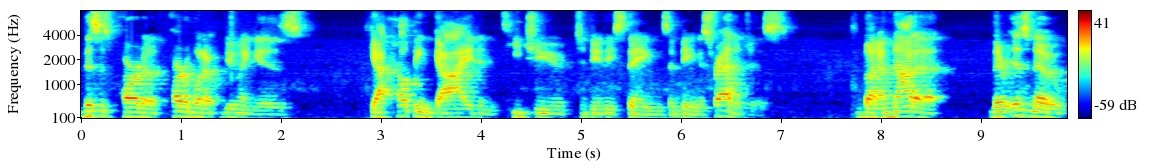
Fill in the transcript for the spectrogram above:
this is part of part of what I'm doing is got helping guide and teach you to do these things and being a strategist but I'm not a. There is no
